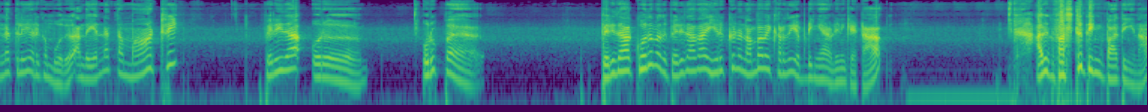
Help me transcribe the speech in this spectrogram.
எண்ணத்திலேயே இருக்கும்போது அந்த எண்ணத்தை மாற்றி பெரிதாக ஒரு உறுப்பை பெரிதாக்குவதும் அது பெரிதாக தான் இருக்குன்னு நம்ப வைக்கிறது எப்படிங்க அப்படின்னு கேட்டால் அதுக்கு ஃபஸ்ட்டு திங் பார்த்தீங்கன்னா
